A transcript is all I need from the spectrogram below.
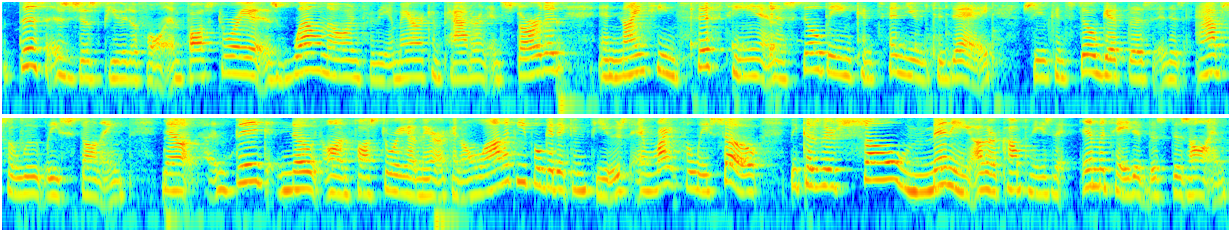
But this is just beautiful, and Fostoria is well known for the American pattern. It started in 1915 and is still being continued today, so you can still get this. It is absolutely stunning. Now, a big note on Fostoria American. A lot of people get it confused, and rightfully so, because there's so many other companies that imitated this design.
